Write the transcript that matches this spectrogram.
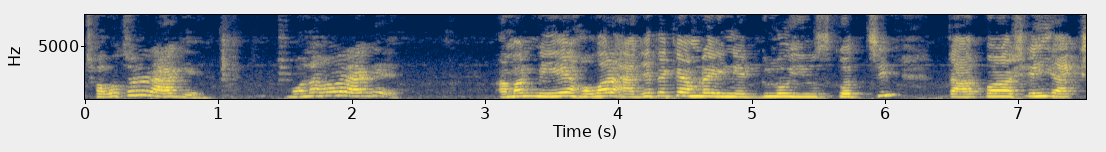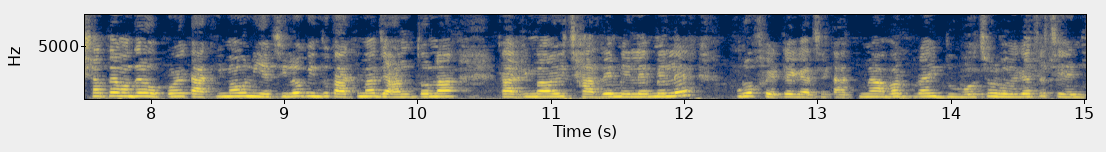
ছ বছরের আগে। মনে হওয়ার আগে। আমার মেয়ে হওয়ার আগে থেকে আমরা এই নেটগুলো ইউজ করছি। তারপর সেই একসাথে আমাদের ওপরে কাকিমাও নিয়েছিল, কিন্তু কাকিমা জানতো না। কাকিমা ওই ছাদে মেলে মেলে পুরো ফেটে গেছে। কাকিমা আবার প্রায় দু বছর হয়ে গেছে চেঞ্জ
